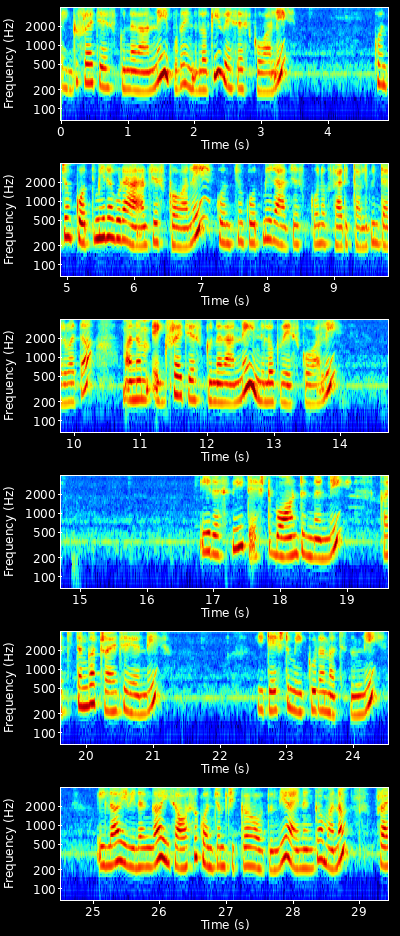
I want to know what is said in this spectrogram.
ఎగ్ ఫ్రై చేసుకున్న దాన్ని ఇప్పుడు ఇందులోకి వేసేసుకోవాలి. కొంచెం కొత్తిమీర కూడా యాడ్ చేసుకోవాలి. కొంచెం కొత్తిమీర యాడ్ చేసుకొని ఒకసారి కలిపిన తర్వాత మనం ఎగ్ ఫ్రై చేసుకున్న దాన్ని ఇందులోకి వేసుకోవాలి. ఈ రెసిపీ టేస్ట్ బాగుంటుందండి. ఖచ్చితంగా ట్రై చేయండి. ఈ టేస్ట్ మీకు కూడా నచ్చుతుంది. ఇలా ఈ విధంగా ఈ సాస్ కొంచెం చిక్కగా అవుతుంది. అయినాక మనం ఫ్రై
